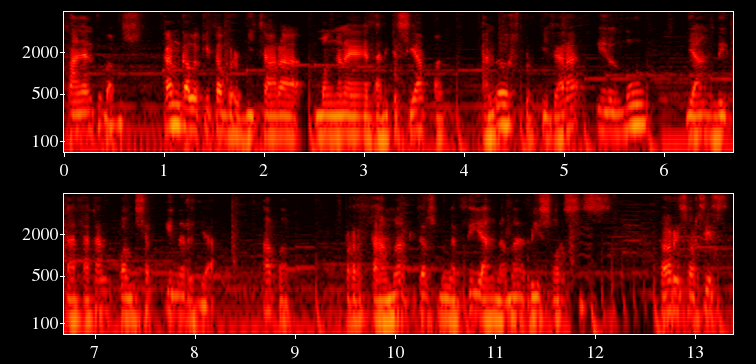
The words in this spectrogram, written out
pertanyaan itu bagus. Kan kalau kita berbicara mengenai tadi kesiapan, Anda harus berbicara ilmu yang dikatakan konsep kinerja. Apa? Pertama kita harus mengerti yang nama resources. Tahu resources?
